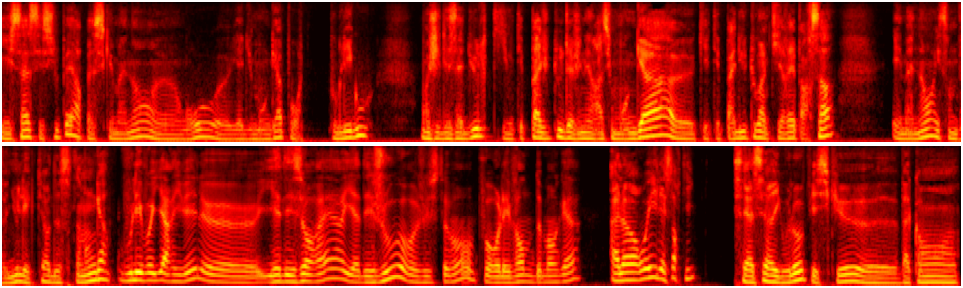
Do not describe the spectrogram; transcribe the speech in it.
Et ça, c'est super parce que maintenant, euh, en gros, il y a du manga pour tous les goûts. Moi, j'ai des adultes qui n'étaient pas du tout de la génération manga, qui n'étaient pas du tout attirés par ça. Et maintenant, ils sont devenus lecteurs de certains mangas. Vous les voyez arriver Il y a des horaires, il y a des jours, justement, pour les ventes de mangas? Alors oui, il est sorti. C'est assez rigolo puisque bah, quand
